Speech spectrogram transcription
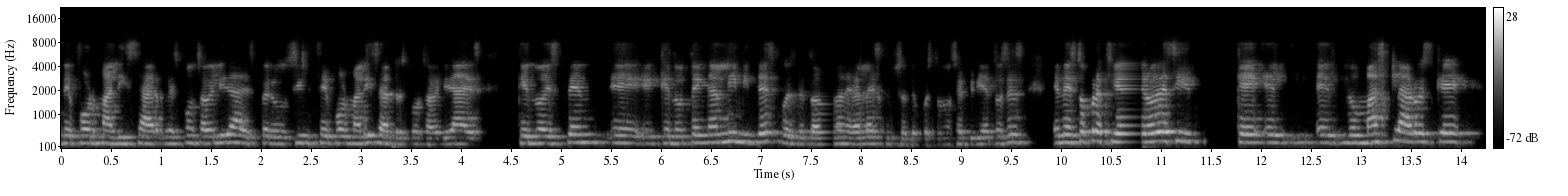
de formalizar responsabilidades, pero si se formalizan responsabilidades que no estén, eh, que no tengan límites, pues de todas maneras la descripción de puesto no serviría. Entonces, en esto prefiero decir que el, lo más claro es que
